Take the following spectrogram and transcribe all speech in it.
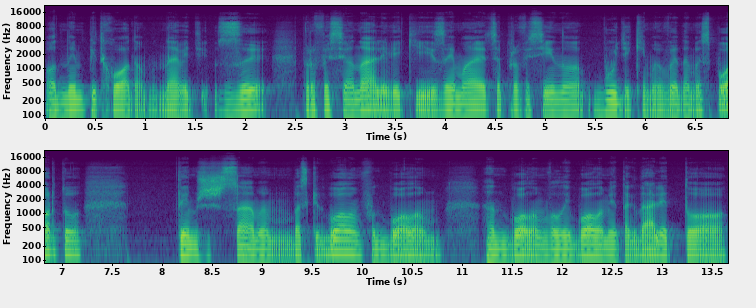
одним підходом, навіть з професіоналів, які займаються професійно будь-якими видами спорту, тим ж самим баскетболом, футболом, гандболом, волейболом і так далі, то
